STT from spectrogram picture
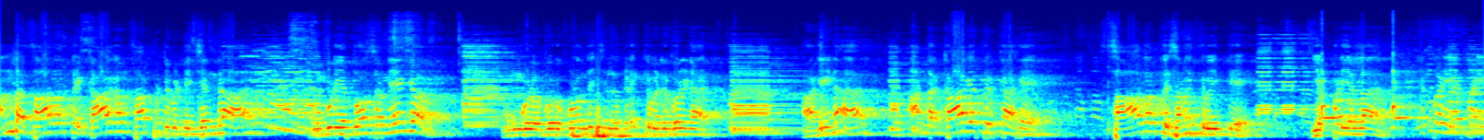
அந்த சாதத்தை காகம் சாப்பிட்டு விட்டு சென்றால் உங்களுடைய தோஷம் நீங்கும். உங்களுக்கு ஒரு குழந்தை செல்வம் கிடைக்கும் என்று கூறினார். ஆகையினால் அந்த காகத்திற்காக சாதத்தை சமைத்து வைத்து. எப்படி அல்ல? எப்படி எப்படி?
